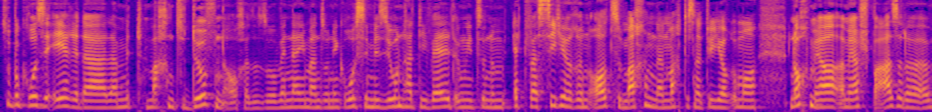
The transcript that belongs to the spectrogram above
super große Ehre, da, da mitmachen zu dürfen auch. Also so, wenn da jemand so eine große Mission hat, die Welt irgendwie zu einem etwas sicheren Ort zu machen, dann macht es natürlich auch immer noch mehr, mehr Spaß oder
